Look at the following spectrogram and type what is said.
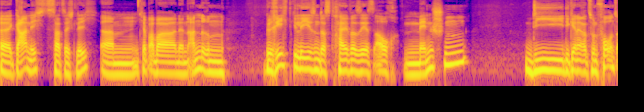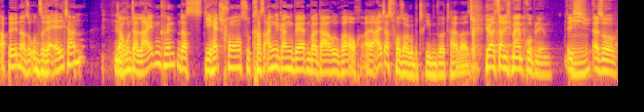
Äh, gar nichts tatsächlich. Ähm, ich habe aber einen anderen Bericht gelesen, dass teilweise jetzt auch Menschen, die die Generation vor uns abbilden, also unsere Eltern, darunter leiden könnten, dass die Hedgefonds so krass angegangen werden, weil darüber auch äh, Altersvorsorge betrieben wird teilweise. Ja, ist ja nicht mein Problem. Ich, also,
